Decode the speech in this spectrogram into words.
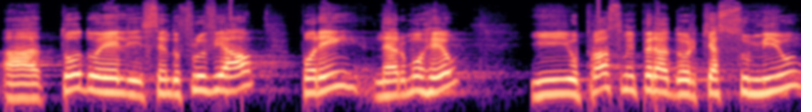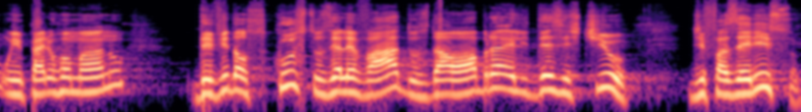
a todo ele sendo fluvial, porém Nero morreu e o próximo imperador que assumiu o Império Romano, devido aos custos elevados da obra, ele desistiu de fazer isso.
